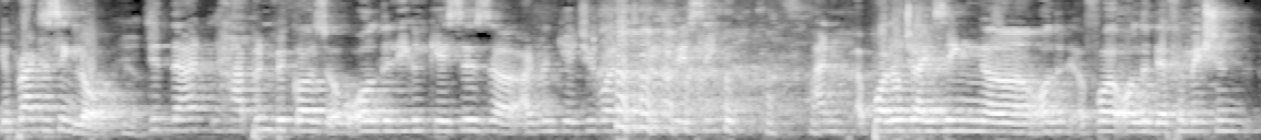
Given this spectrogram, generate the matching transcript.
You're practicing law. Yes. Did that happen because of all the legal cases uh, Arvind Kejriwal has been facing and apologizing uh, all the, for all the defamation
